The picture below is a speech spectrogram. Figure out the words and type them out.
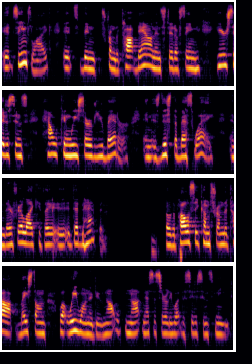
it seems like it's been from the top down instead of saying, here, citizens, how can we serve you better? And is this the best way? And they feel like they, it it doesn't happen. So the policy comes from the top based on what we want to do, not, not necessarily what the citizens need.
